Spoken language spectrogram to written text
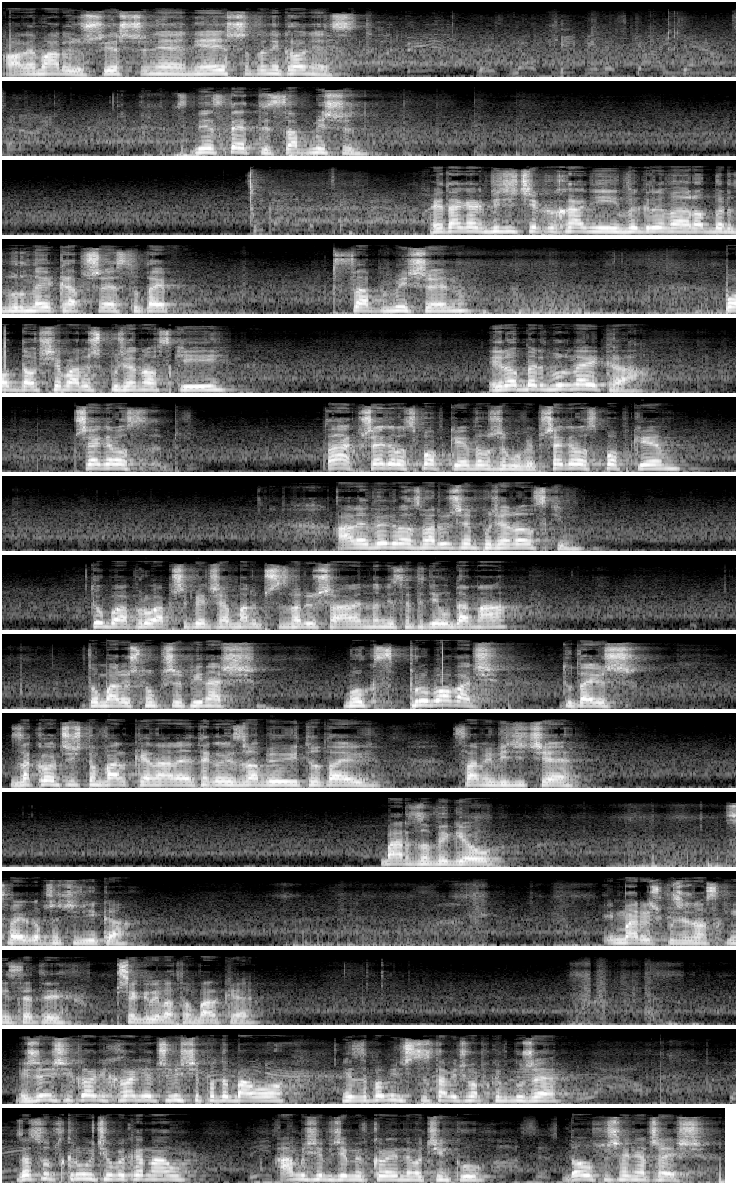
Ale Mariusz, jeszcze nie, nie, jeszcze to nie koniec. Niestety, submission. I tak jak widzicie, kochani, wygrywa Robert Burnejka przez tutaj submission. Poddał się Mariusz Pudzianowski. I Robert Burnejka. Przegrał z... Tak, przegrał z Popkiem, dobrze mówię. Przegrał z Popkiem. Ale wygrał z Mariuszem Pudzianowskim. Tu była próba przypięcia Mari- przez Mariusza, ale no niestety nieudana. Tu Mariusz mógł przypinać mógł spróbować tutaj już zakończyć tą walkę, no ale tego nie zrobił i tutaj sami widzicie bardzo wygiął swojego przeciwnika. I Mariusz Pudzianowski niestety przegrywa tą walkę. Jeżeli się kochani, kochani oczywiście podobało, nie zapomnijcie zostawić łapkę w górze. Zasubskrybujcie mój kanał, a my się widzimy w kolejnym odcinku. Do usłyszenia, cześć!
